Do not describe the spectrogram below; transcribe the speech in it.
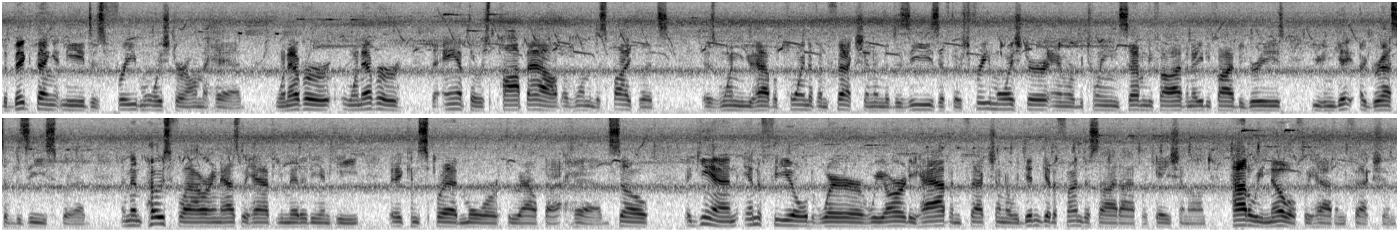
the big thing it needs is free moisture on the head. Whenever, whenever the anthers pop out of one of the spikelets, is when you have a point of infection and the disease, if there's free moisture and we're between 75 and 85 degrees, you can get aggressive disease spread. And then post-flowering, as we have humidity and heat, it can spread more throughout that head. So again, in a field where we already have infection or we didn't get a fungicide application on, how do we know if we have infection?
